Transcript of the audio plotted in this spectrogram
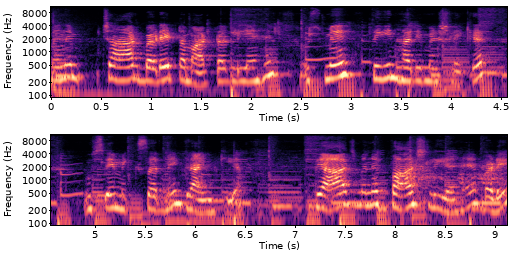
मैंने चार बड़े टमाटर लिए हैं, उसमें तीन हरी मिर्च लेकर उसे मिक्सर में ग्राइंड किया। प्याज मैंने पाँच लिए हैं बड़े,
